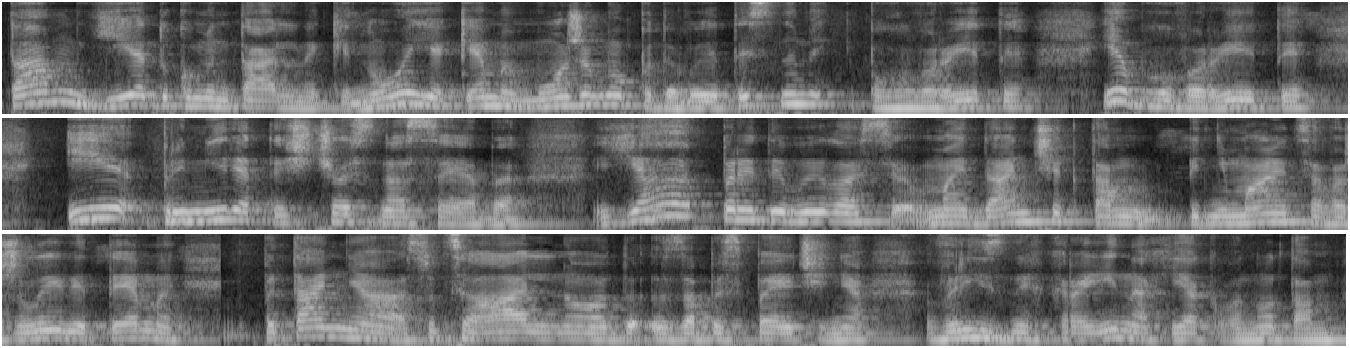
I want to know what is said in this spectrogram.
там є документальне кіно, яке ми можемо подивитись з ними і поговорити, і обговорити, і приміряти щось на себе. Я передивилась майданчик, там піднімаються важливі теми питання соціального забезпечення в різних країнах, як воно там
